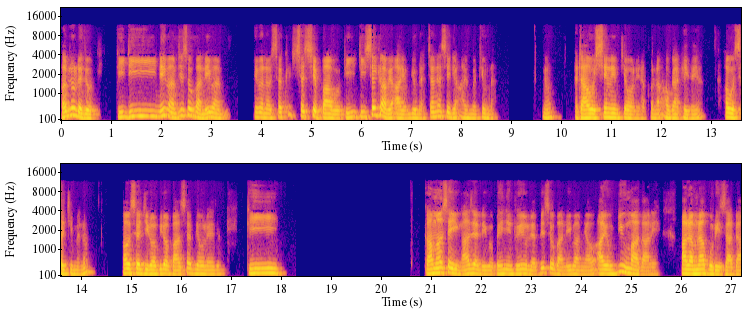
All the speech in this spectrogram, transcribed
ဘာဖြစ်လို့လဲဆိုဒီဒီနိဗ္ဗာန်ပြစ္ဆုတ်ပါနိဗ္ဗာန်နိဗ္ဗာန်တော့78ပါးကိုဒီဒီစိတ်ကပဲအာယုံပြုတ်နေကျန်တဲ့စိတ်တွေအာယုံမပြုတ်နိုင်နော်အဒါကိုရှင်းလင်းပြောနေတာခုနအောက်ကဒိဗေအောက်ကိုဆက်ကြည့်မယ်နော်အောက်ဆက်ကြည့်တော့ပြီးတော့ဗာဆက်ပြောလဲဆိုဒီကာမစိတ်54ကိုဘိညာဉ်တွေးလို့လဲပစ္စုပန်၄ပါးမြောက်အာယုံပြုမှသာလေ အာရမဏပုရိသတာ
